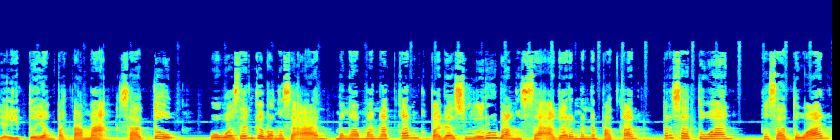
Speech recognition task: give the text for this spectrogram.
yaitu yang pertama, satu, wawasan kebangsaan mengamanatkan kepada seluruh bangsa agar menempatkan persatuan, kesatuan,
